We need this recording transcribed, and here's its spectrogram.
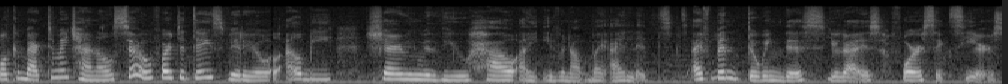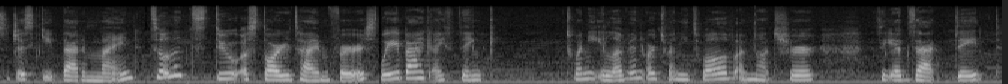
Welcome back to my channel. So for today's video, I'll be sharing with you how I even out my eyelids. I've been doing this, you guys, for 6 years. Just keep that in mind. So let's do a story time first. Way back, I think 2011 or 2012, I'm not sure the exact date.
